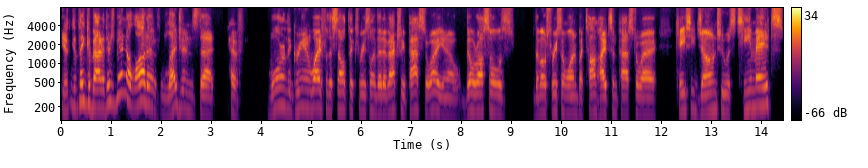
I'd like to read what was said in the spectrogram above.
you, you think about it, there's been a lot of legends that have worn the green and white for the Celtics recently that have actually passed away. You know, Bill Russell is the most recent one, but Tom Heinsohn passed away. K.C. Jones, who was teammates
